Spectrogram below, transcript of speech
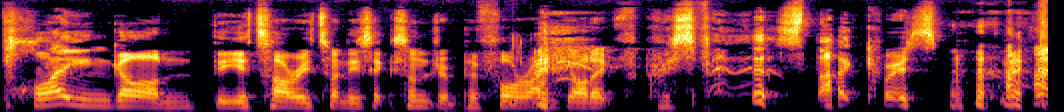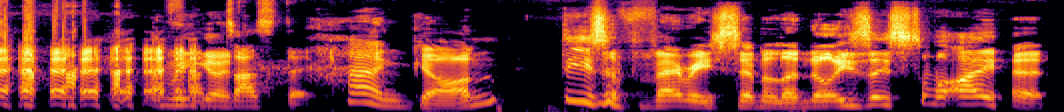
playing on the Atari 2600 before I got it for Christmas that Christmas. I mean, going, Fantastic. hang on, these are very similar noises to what I heard.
